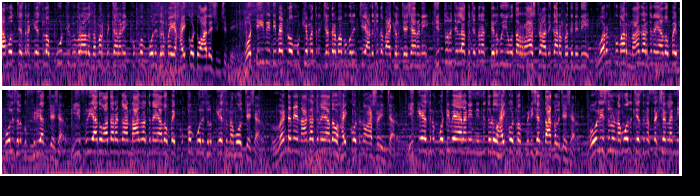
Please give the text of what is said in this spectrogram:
నమోదు చేసిన కేసులో పూర్తి వివరాలు సమర్పించాలని కుప్పం పోలీసులపై హైకోర్టు ఆదేశించింది. ఓ టీవీ డిబేట్లో ముఖ్యమంత్రి చంద్రబాబు గురించి అనుచిత వ్యాఖ్యలు చేశారని చిత్తూరు జిల్లాకు చెందిన తెలుగు యువత రాష్ట్ర అధికార ప్రతినిధి వరుణ్ కుమార్ నాగార్జున యాదవ్ పై పోలీసులకు ఫిర్యాదు చేశారు. ఈ ఫిర్యాదు ఆధారంగా నాగార్జున యాదవ్ పై కుప్పం పోలీసులు కేసు నమోదు చేశారు. వెంటనే నాగార్జున యాదవ్ హైకోర్టును ఆశ్రయించారు. ఈ కేసును కొట్టివేయాలని నిందితుడు హైకోర్టులో పిటిషన్ దాఖలు చేశారు. పోలీసులు నమోదు చేసిన సెక్షన్లన్నీ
